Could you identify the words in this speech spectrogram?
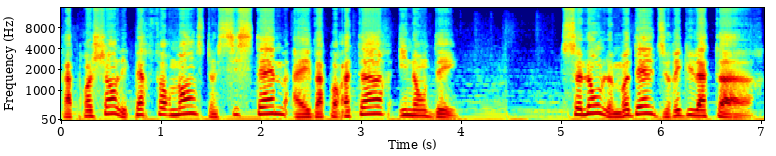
rapprochant les performances d'un système à évaporateur inondé. Selon le modèle du régulateur,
